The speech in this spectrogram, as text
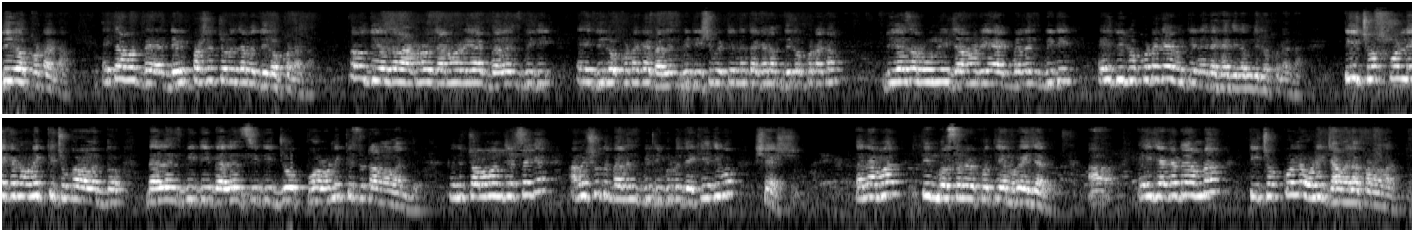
দুই লক্ষ টাকা। এটা আবার ডেবিট পাশে চলে যাবে দুই লক্ষ টাকা। তারপর দুই হাজার আঠারো জানুয়ারি এক ব্যালেন্স বিধি, এই দুই লক্ষ টাকা ব্যালেন্স বিধি হিসেবে টেনে দেখালাম দুই লক্ষ টাকা। দুই হাজার উনিশ জানুয়ারি এক ব্যালেন্স বিধি, এই দুই লক্ষ টাকা আমি টেনে দেখা দিলাম দুই লক্ষ টাকা। টি ছক করলে এখানে অনেক কিছু করা লাগতো। ব্যালেন্স বিধি ব্যালেন্স সিডি যোগ ফল, অনেক কিছু টানা লাগতো। কিন্তু চলমান যে থেকে আমি শুধু ব্যালেন্স বিধি গুলো দেখিয়ে দিব, শেষ। তাহলে আমার তিন বছরের খতিয়ান হয়ে যাবে। আর এই জায়গাটায় আমরা টি ছক করলে অনেক ঝামেলা করা লাগতো।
